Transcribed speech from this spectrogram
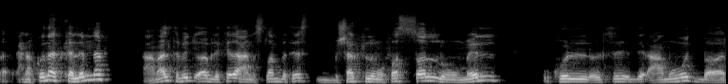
طيب إحنا كنا اتكلمنا عملت فيديو قبل كده عن slump test بشكل مفصل وممل وكل العمود بقى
